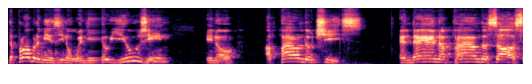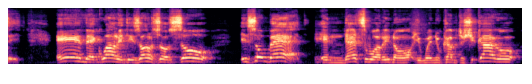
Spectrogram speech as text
The problem is, you know, when you're using, you know, a pound of cheese and then a pound of sausage, and the quality is also so is so bad, and that's what you know when you come to Chicago.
